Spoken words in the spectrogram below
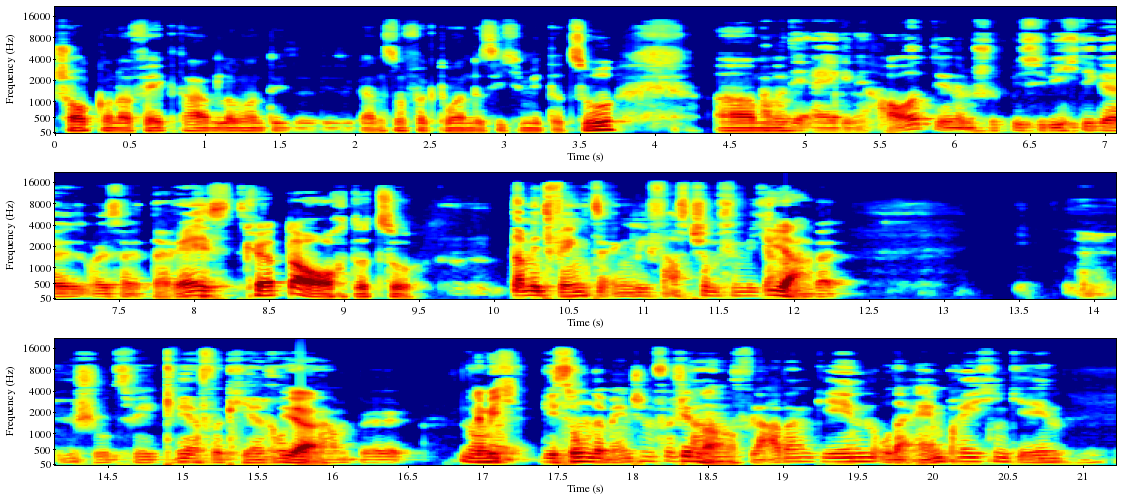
Schock- und Affekthandlung und diese, diese ganzen Faktoren da sicher mit dazu. Ähm, Aber die eigene Haut, die einem schon ein bisschen wichtiger ist als halt der Rest. Gehört da auch dazu. Damit fängt es eigentlich fast schon für mich ja. an. Weil Schutzweg, Querverkehr, rote Ja. Ampel, Nämlich- gesunder Menschenverstand, Genau. fladern gehen oder einbrechen gehen.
